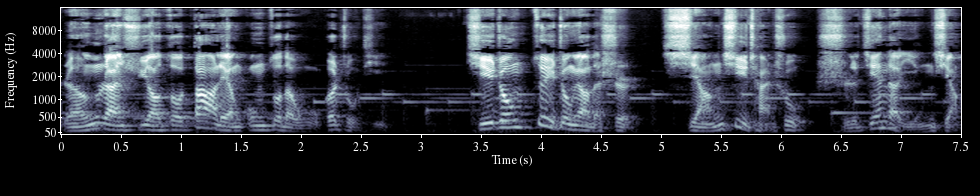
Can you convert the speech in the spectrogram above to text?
仍然需要做大量工作的五个主题，其中最重要的是详细阐述时间的影响。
